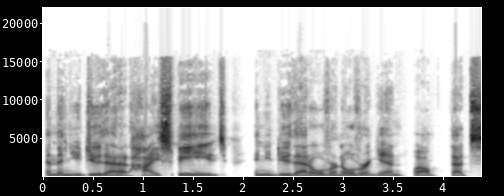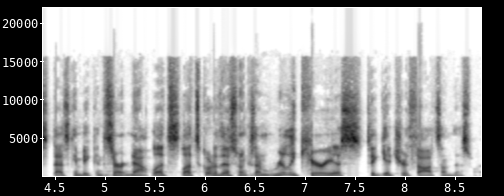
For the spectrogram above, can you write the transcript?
and then you do that at high speeds and you do that over and over again well that's that's going to be a concern now let's let's go to this one because i'm really curious to get your thoughts on this one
